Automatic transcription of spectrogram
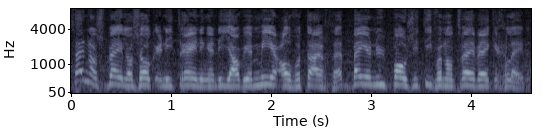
Zijn er spelers ook in die trainingen die jou weer meer overtuigd hebben? Ben je nu positiever dan twee weken geleden?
